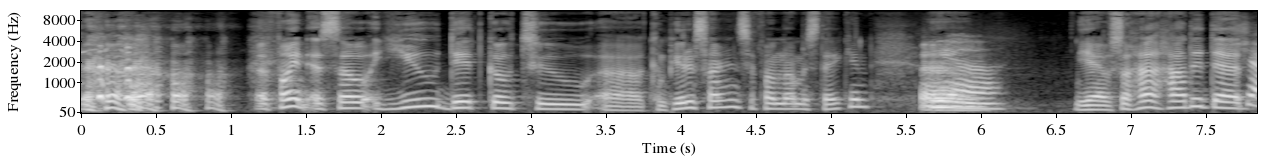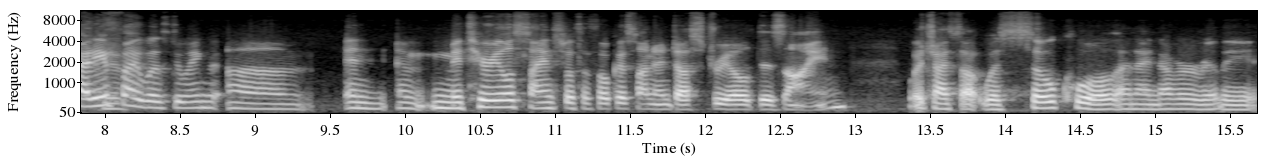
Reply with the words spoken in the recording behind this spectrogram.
Uh, fine. So you did go to uh, computer science, if I'm not mistaken. Um, yeah. Yeah. So how how did that? Sharif, yeah. I was doing um, in, in material science with a focus on industrial design, which I thought was so cool, and I never really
